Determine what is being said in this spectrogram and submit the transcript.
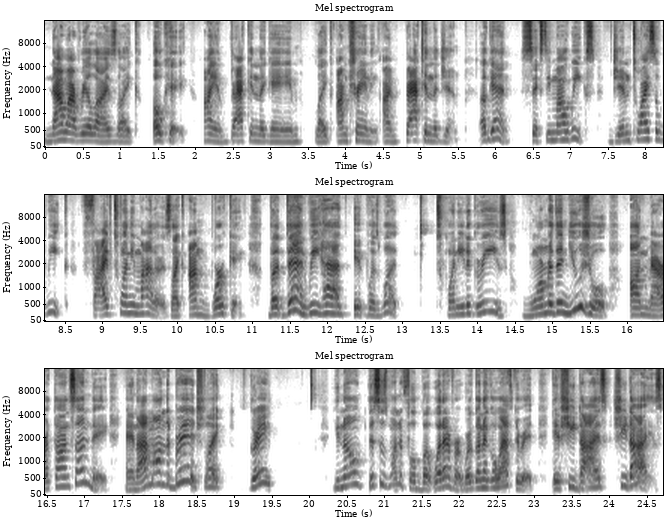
now I realize like, okay, I am back in the game. Like I'm training. I'm back in the gym. Again, 60 mile weeks, gym twice a week, 520 milers. Like I'm working. But then we had, it was what? 20 degrees, warmer than usual on Marathon Sunday. And I'm on the bridge, like great. You know, this is wonderful, but whatever. We're gonna go after it. If she dies, she dies.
